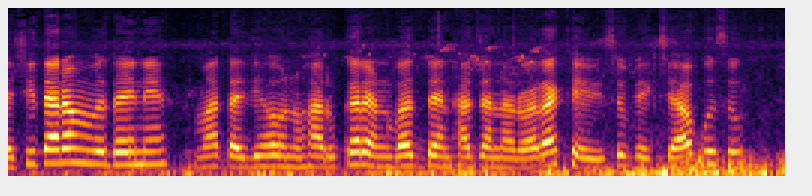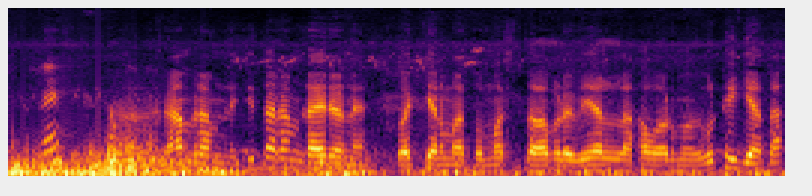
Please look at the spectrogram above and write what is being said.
ને સીતારામ બધાને માતાજી હવનું સારું કરે ને બધાને હાજા નરવા રાખે એવી શુભેચ્છા આપું છું. રામ રામ ને સીતારામ ડાયરા ને. અત્યારમાં તો મસ્ત આપણે વહેલા સવારમાં ઉઠી ગયા હતા.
